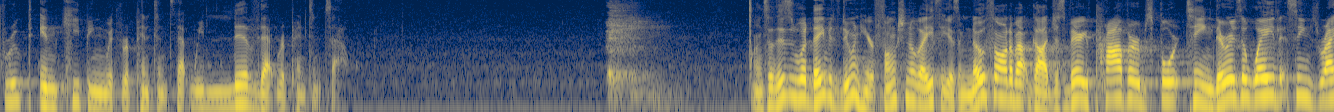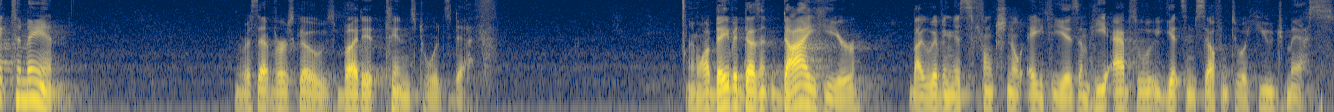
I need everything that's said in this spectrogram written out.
fruit in keeping with repentance, that we live that repentance out. And so this is what David's doing here functional atheism, no thought about God, just very Proverbs 14. There is a way that seems right to man, the rest of that verse goes, but it tends towards death. And while David doesn't die here by living this functional atheism, he absolutely gets himself into a huge mess.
